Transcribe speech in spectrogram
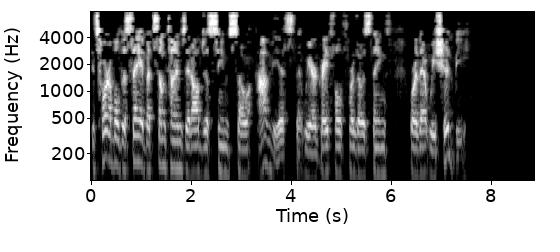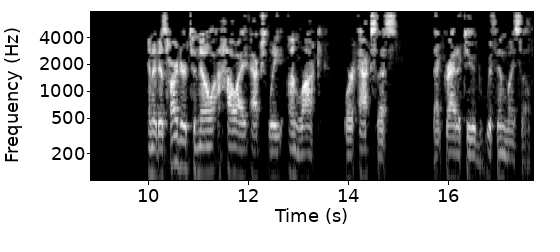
It's horrible to say, but sometimes it all just seems so obvious that we are grateful for those things or that we should be. And it is harder to know how I actually unlock or access that gratitude within myself.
